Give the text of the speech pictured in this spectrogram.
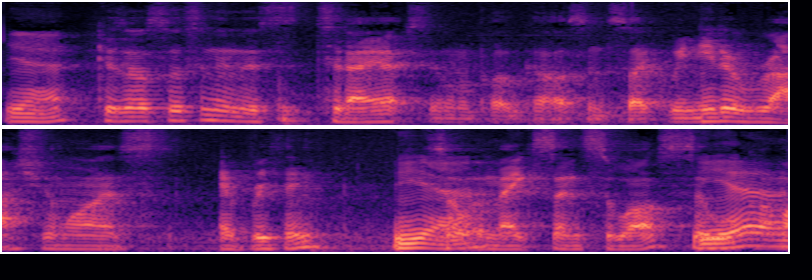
Yeah, Because I was listening to this today actually on a podcast, and it's like we need to rationalize everything. Yeah. So it makes sense to us. So Yeah. we'll come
